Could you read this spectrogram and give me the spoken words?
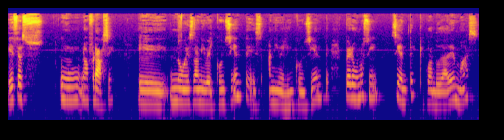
Esa es una frase, eh, no es a nivel consciente, es a nivel inconsciente, pero uno sí siente que cuando da de más,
